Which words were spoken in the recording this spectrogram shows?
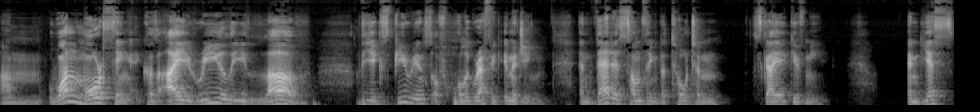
um, one more thing, because I really love the experience of holographic imaging. And that is something the Totem Sky give me. And yes,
